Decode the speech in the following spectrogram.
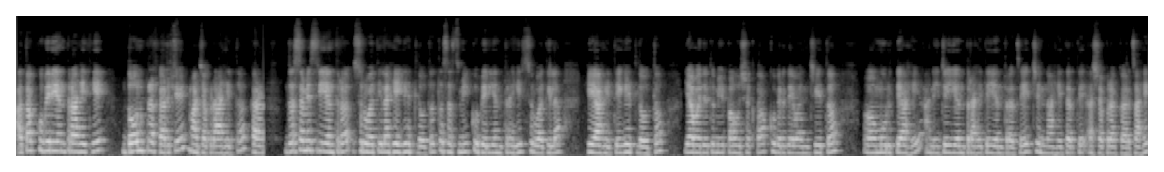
आता कुबेर यंत्र आहेत हे दोन प्रकारचे माझ्याकडे आहेत. कारण जसं मी श्रीयंत्र सुरुवातीला हे घेतलं होतं तसंच मी कुबेर यंत्र ही सुरुवातीला हे आहे ते घेतलं होतं. यामध्ये तुम्ही पाहू शकता कुबेर देवांची इथं मूर्ती आहे आणि जे यंत्र आहे ते यंत्राचं हे चिन्ह आहे तर ते अशा प्रकारचं आहे.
